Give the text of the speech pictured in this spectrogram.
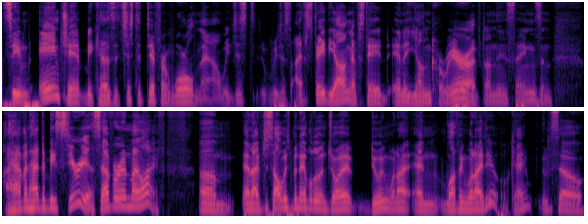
seemed ancient because it's just a different world now. We just we just I've stayed young. I've stayed in a young career. I've done these things and I haven't had to be serious ever in my life. Um, and I've just always been able to enjoy doing what I and loving what I do. Okay. And so,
